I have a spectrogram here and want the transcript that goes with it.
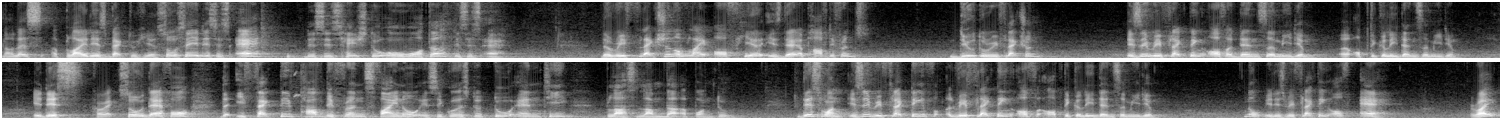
now let's apply this back to here. So say this is air, this is H2O water, this is air. The reflection of light off here, is there a path difference? due to reflection? Is it reflecting off a denser medium, an optically denser medium? It is, correct. So therefore, the effective path difference final is equals to 2nt plus lambda upon 2. This one, is it reflecting, reflecting off optically denser medium? No, it is reflecting off air, right?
